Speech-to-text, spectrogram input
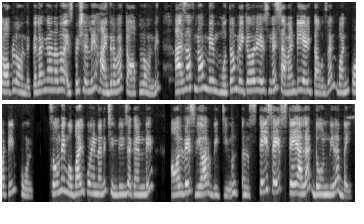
టాప్లో ఉంది. తెలంగాణలో ఎస్పెషల్లీ హైదరాబాద్ టాప్లో ఉంది. యాజ్ ఆఫ్ నౌ మేము మొత్తం రికవరీ చేసిన seventy eight thousand one fourteen phone so మీ మొబైల్ పోయిందని చింతించకండి. Always we are with you stay safe stay అలా డోంట్ బి ద బైక్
